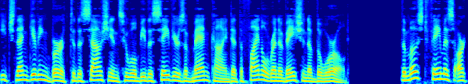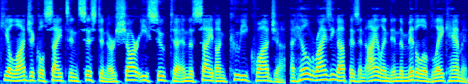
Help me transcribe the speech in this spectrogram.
each then giving birth to the Saoshyans who will be the saviors of mankind at the final renovation of the world. The most famous archaeological sites in Sistan are Shahr-e Sukhteh and the site on Kuh-e Khwaja, a hill rising up as an island in the middle of Lake Hamun.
